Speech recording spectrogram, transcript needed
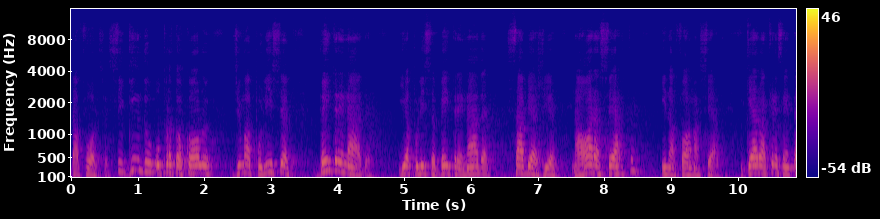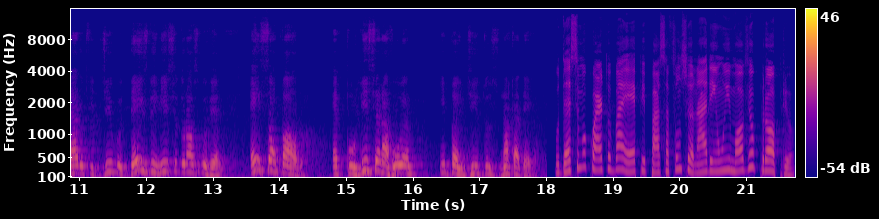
da força, seguindo o protocolo de uma polícia bem treinada. E a polícia bem treinada sabe agir na hora certa e na forma certa. E quero acrescentar o que digo desde o início do nosso governo. Em São Paulo, é polícia na rua e bandidos na cadeia. O 14º BAEP passa a funcionar em um imóvel próprio,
